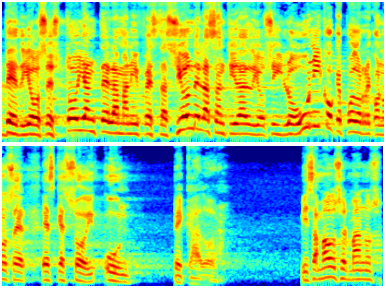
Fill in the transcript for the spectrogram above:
de Dios, estoy ante la manifestación de la santidad de Dios y lo único que puedo reconocer es que soy un pecador. Mis amados hermanos,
